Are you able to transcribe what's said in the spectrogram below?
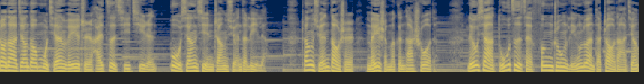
赵大江到目前为止还自欺欺人，不相信张璇的力量。张璇倒是没什么跟他说的，留下独自在风中凌乱的赵大江。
